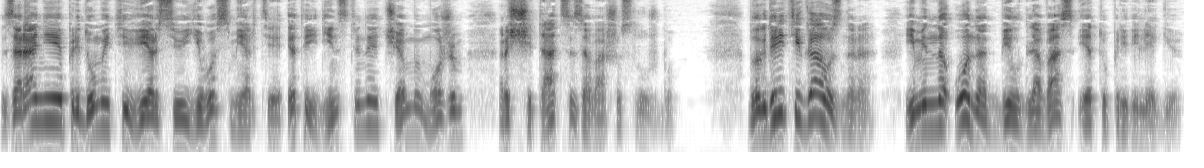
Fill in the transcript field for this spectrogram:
Заранее придумайте версию его смерти. Это единственное, чем мы можем рассчитаться за вашу службу. Благодарите Гаузнера, Именно он отбил для вас эту привилегию.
